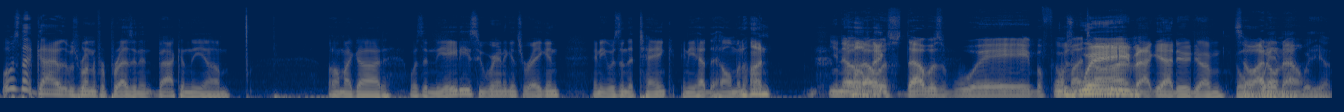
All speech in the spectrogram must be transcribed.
What was that guy that was running for president back in the, um, oh my God, was it in the '80s who ran against Reagan and he was in the tank and he had the helmet on? You know Oh that was that was way before. It was way time. back. Yeah, dude. I'm going So I don't back know. with you.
